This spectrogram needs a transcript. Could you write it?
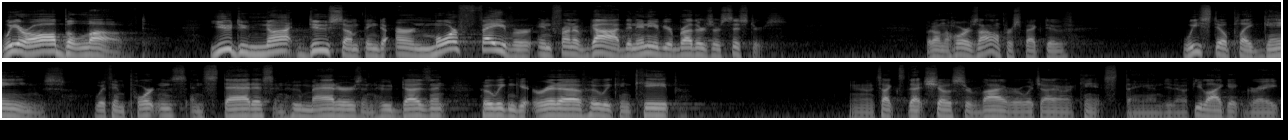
We are all beloved. You do not do something to earn more favor in front of God than any of your brothers or sisters. But on the horizontal perspective, we still play games with importance and status and who matters and who doesn't, who we can get rid of, who we can keep. You know, it's like that show Survivor, which I can't stand. You know, if you like it, great.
